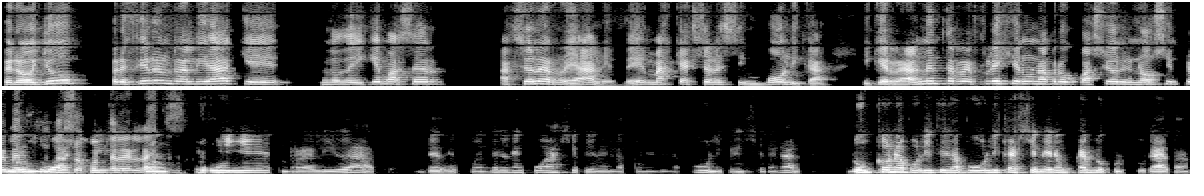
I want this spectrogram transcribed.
Pero yo prefiero en realidad que nos dediquemos a hacer acciones reales, ¿ves? más que acciones simbólicas y que realmente reflejen una preocupación y no simplemente un deseo por tener la construye realidad. Después del lenguaje vienen las políticas públicas en general. Nunca una política pública genera un cambio cultural. ¿ah?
